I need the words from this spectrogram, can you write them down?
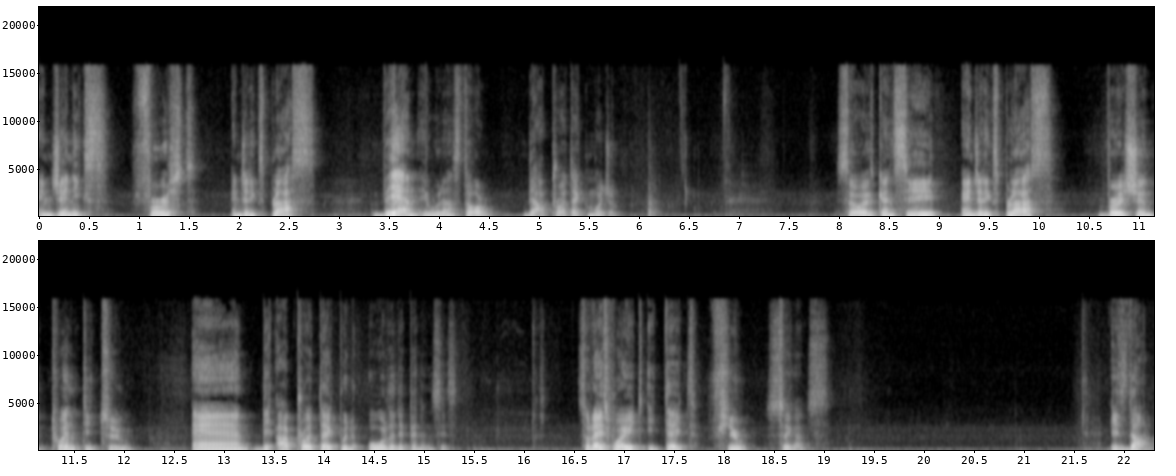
Nginx first, Nginx Plus, then it will install the app protect module. So as you can see, Nginx Plus version 22 and the app protect with all the dependencies. So let's wait, it takes few seconds. It's done.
